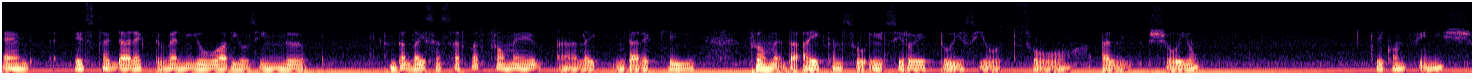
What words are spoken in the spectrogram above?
And it's the direct when you are using uh, the license server from a uh, like directly from the icon so 8082 is used. So I'll show you click on finish.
